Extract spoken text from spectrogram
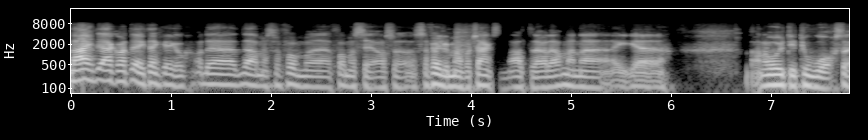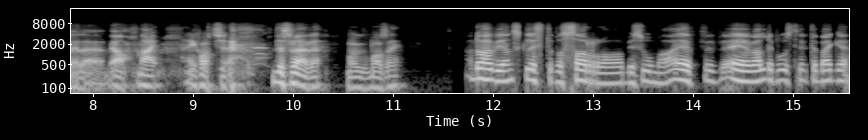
Nei, det er akkurat det jeg tenker, jeg òg. Og det, er dermed så får vi, får vi se. Altså, selvfølgelig må han få sjansen, alt det der, men uh, jeg uh, Han har vært ute i to år, så er det Ja, nei. Jeg har ikke Dessverre, må jeg bare si. Da har vi ønskeliste på Sarr og Bizuma. Jeg, jeg, er veldig positiv til begge.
